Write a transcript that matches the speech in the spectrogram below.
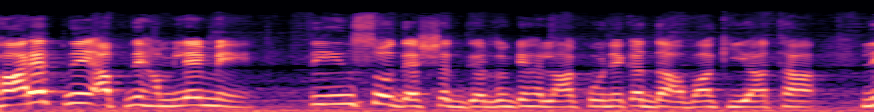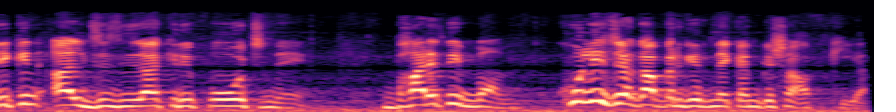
भारत ने अपने हमले में 300 दहशतगर्दों के हलाक होने का दावा किया था लेकिन अल जजीरा की रिपोर्ट ने भारतीय बम खुली जगह पर गिरने का इंकशाफ किया।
